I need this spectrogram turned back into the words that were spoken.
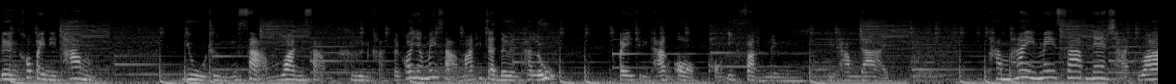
เดินเข้าไปในถ้ำอยู่ถึง 3 วัน 3 คืนค่ะ แต่ก็ยังไม่สามารถที่จะเดินทะลุไปถึงทางออกของอีกฝั่งหนึ่งในถ้ำได้ทำให้ไม่ทราบแน่ชัดว่า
